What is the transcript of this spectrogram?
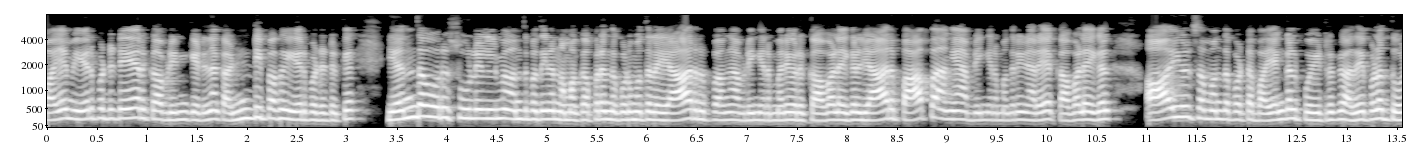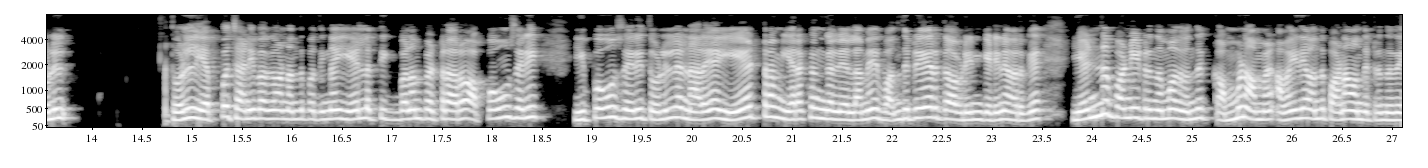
பயம் ஏற்பட்டுட்டே இருக்கு அப்படின்னு கேட்டீங்கன்னா கண்டிப்பாக ஏற்பட்டுட்டு இருக்கு. எந்த ஒரு சூழ்நிலையுமே வந்து பாத்தீங்கன்னா நமக்கு அப்புறம் இந்த குடும்பத்துல யார் இருப்பாங்க அப்படிங்கிற மாதிரி ஒரு கவலைகள் யார் பார்ப்பாங்க அப்படிங்கிற மாதிரி நிறைய கவலைகள் ஆயுள் சம்பந்தப்பட்ட பயங்கள் போயிட்டு இருக்கு. அதே போல தொழில் தொழில் எப்போ சனி பகவான் வந்து பார்த்தீங்கன்னா ஏழில் திக் பலம் பெற்றாரோ அப்பவும் சரி இப்போவும் சரி தொழிலில் நிறைய ஏற்றம் இறக்கங்கள் எல்லாமே வந்துட்டே இருக்கா அப்படின்னு கேட்டீங்கன்னா அவருக்கு என்ன பண்ணிட்டு இருந்தோமோ அது வந்து கம்முன்னு அமை அமைதியாக வந்து பணம் வந்துட்டு இருந்தது.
